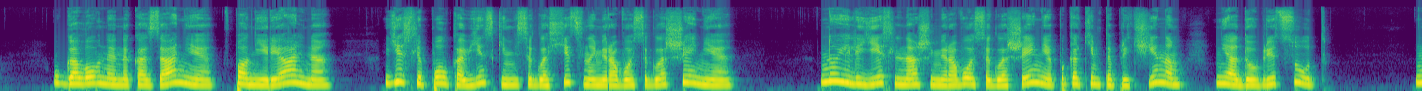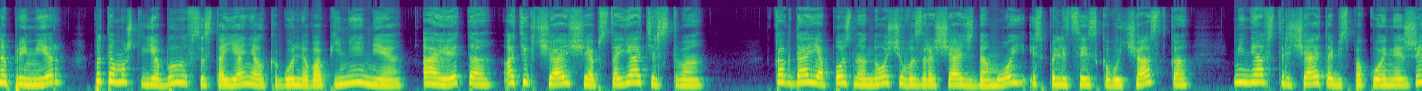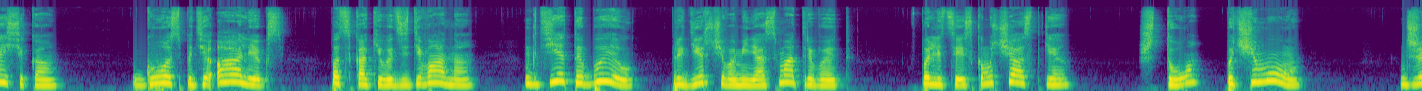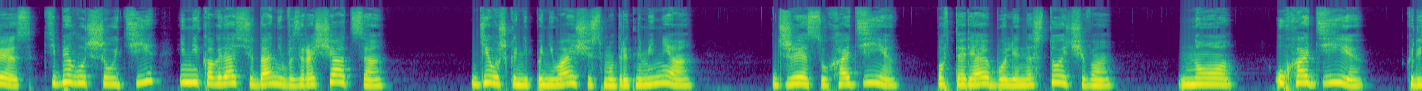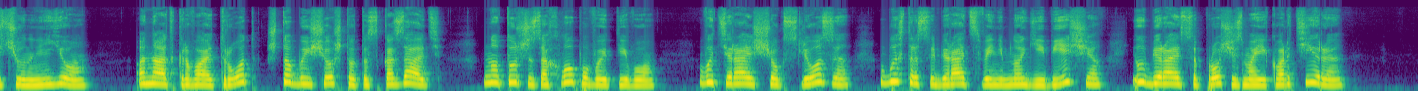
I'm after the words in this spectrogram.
Уголовное наказание вполне реально если Пол Ковинский не согласится на мировое соглашение. Ну или если наше мировое соглашение по каким-то причинам не одобрит суд. Например, потому что я был в состоянии алкогольного опьянения, а это отягчающее обстоятельство. Когда я поздно ночью возвращаюсь домой из полицейского участка, меня встречает обеспокоенная Джессика. «Господи, Алекс!» – подскакивает с дивана. «Где ты был?» Придирчиво меня осматривает. «В полицейском участке». «Что? Почему?» «Джесс, тебе лучше уйти и никогда сюда не возвращаться». Девушка непонимающе смотрит на меня. «Джесс, уходи!» Повторяю более настойчиво. «Но... уходи!» Кричу на нее. Она открывает рот, чтобы еще что-то сказать, но тут же захлопывает его, вытирая щек слезы, быстро собирает свои немногие вещи и убирается прочь из моей квартиры.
